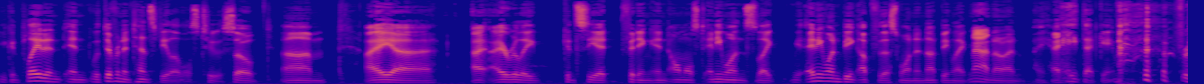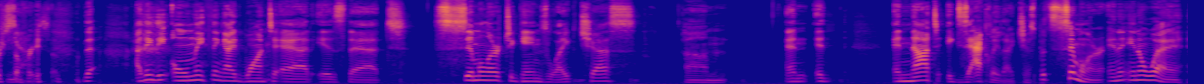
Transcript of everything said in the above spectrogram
You can play it in with different intensity levels too. So um, I, uh, I I really could see it fitting in almost anyone's like anyone being up for this one and not being like, man, no, I, I hate that game for some Yeah. reason. The, I think the only thing I'd want to add is that similar to games like chess, um, and it, and not exactly like chess, but similar in a, in a way.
